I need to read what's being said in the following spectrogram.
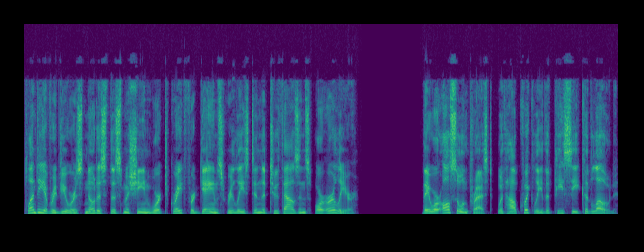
plenty of reviewers noticed this machine worked great for games released in the 2000s or earlier. They were also impressed with how quickly the PC could load.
